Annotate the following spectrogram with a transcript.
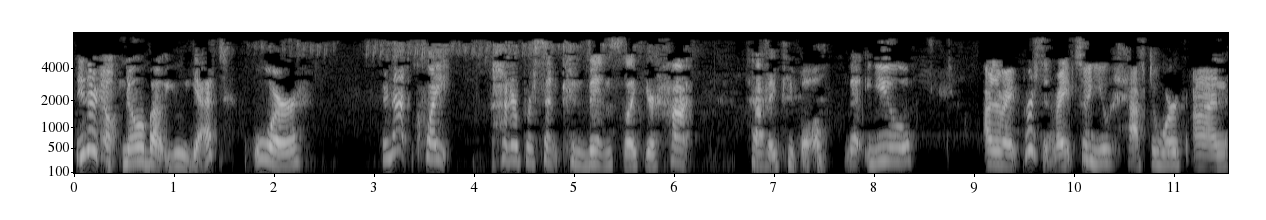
they either don't know about you yet or they're not quite 100% convinced, like your hot traffic people, that you are the right person, right? So you have to work on,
